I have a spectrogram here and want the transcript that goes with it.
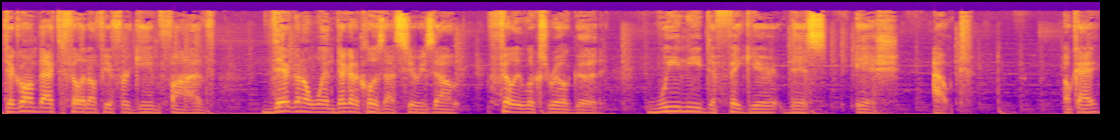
They're going back to Philadelphia for game 5. They're going to win. They're going to close that series out. Philly looks real good. We need to figure this ish out. Okay?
